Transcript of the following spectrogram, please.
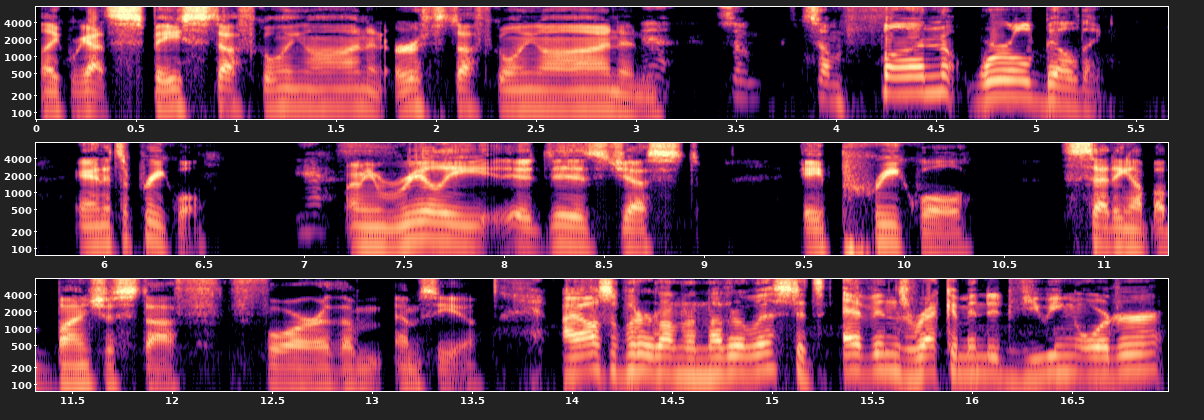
Like we got space stuff going on and Earth stuff going on, and yeah. Some some fun world building. and it's a prequel. Yes. I mean, really, it is just a prequel setting up a bunch of stuff for the MCU. I also put it on another list. It's Evan's recommended viewing order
